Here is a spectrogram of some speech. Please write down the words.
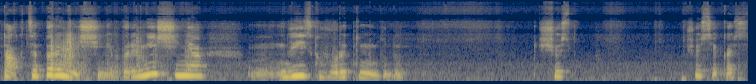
Так, це переміщення. Переміщення військ говорити не буду. Щось щось якась.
